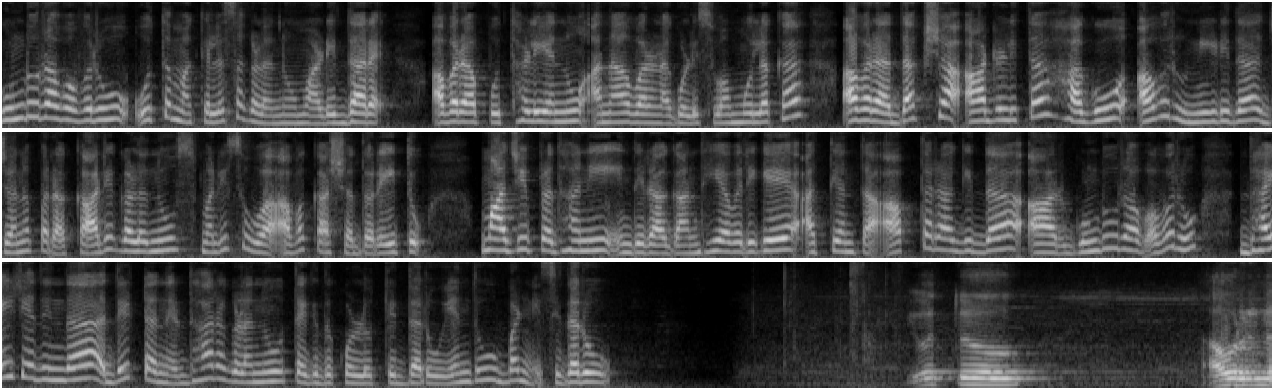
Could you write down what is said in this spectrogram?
ಗುಂಡೂರಾವ್ ಅವರು ಉತ್ತಮ ಕೆಲಸಗಳನ್ನು ಮಾಡಿದ್ದಾರೆ. ಅವರ ಪುತ್ಥಳಿಯನ್ನು ಅನಾವರಣಗೊಳಿಸುವ ಮೂಲಕ ಅವರ ದಕ್ಷ ಆಡಳಿತ ಹಾಗೂ ಅವರು ನೀಡಿದ ಜನಪರ ಕಾರ್ಯಗಳನ್ನು ಸ್ಮರಿಸುವ ಅವಕಾಶ ದೊರೆಯಿತು. ಮಾಜಿ ಪ್ರಧಾನಿ ಇಂದಿರಾ ಗಾಂಧಿ ಅವರಿಗೆ ಅತ್ಯಂತ ಆಪ್ತರಾಗಿದ್ದ ಆರ್ ಗುಂಡೂರಾವ್ ಅವರು ಧೈರ್ಯದಿಂದ ದಿಟ್ಟ ನಿರ್ಧಾರಗಳನ್ನು ತೆಗೆದುಕೊಳ್ಳುತ್ತಿದ್ದರು ಎಂದು ಬಣ್ಣಿಸಿದರು. ಅವ್ರನ್ನ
